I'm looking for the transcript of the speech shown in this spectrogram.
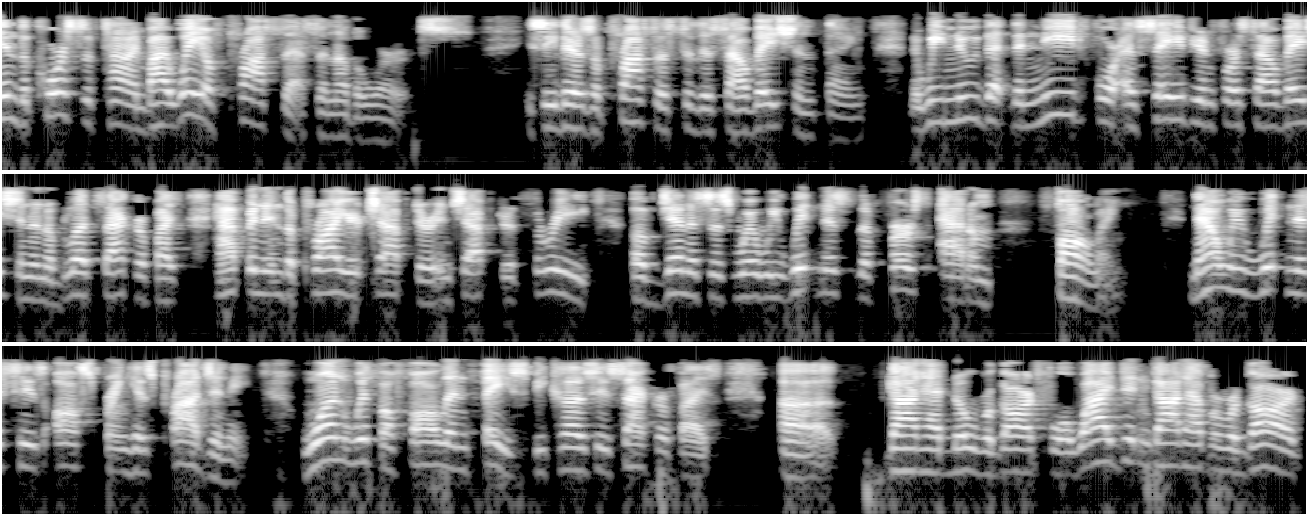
in the course of time, by way of process, in other words, you see, there's a process to this salvation thing. That we knew that the need for a Savior and for salvation and a blood sacrifice happened in the prior chapter, in chapter 3 of Genesis, where we witnessed the first Adam falling. Now we witness his offspring, his progeny, one with a fallen face because his sacrifice uh, God had no regard for. Why didn't God have a regard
